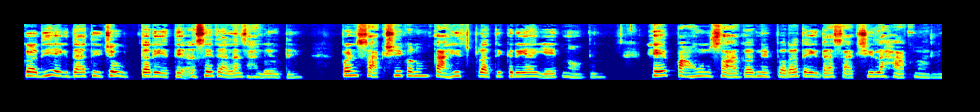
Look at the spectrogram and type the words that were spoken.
कधी एकदा तिचे उत्तर येते असे त्याला झाले होते. पण साक्षीकडून काहीच प्रतिक्रिया येत नव्हती. हे पाहून सागरने परत एकदा साक्षीला हाक मारली.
